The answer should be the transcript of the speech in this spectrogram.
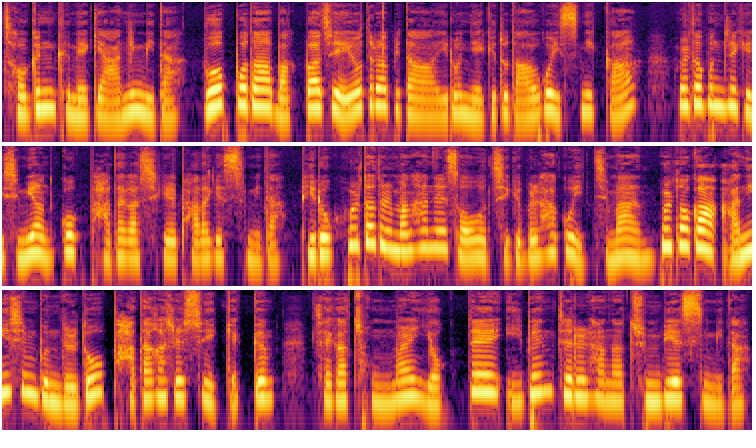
적은 금액이 아닙니다. 무엇보다 막바지 에어드랍이다 이런 얘기도 나오고 있으니까 홀더분들 계시면 꼭 받아가시길 바라겠습니다. 비록 홀더들만 한해서 지급을 하고 있지만 홀더가 아니신 분들도 받아가실 수 있게끔 제가 정말 역대 이벤트를 하나 준비했습니다.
